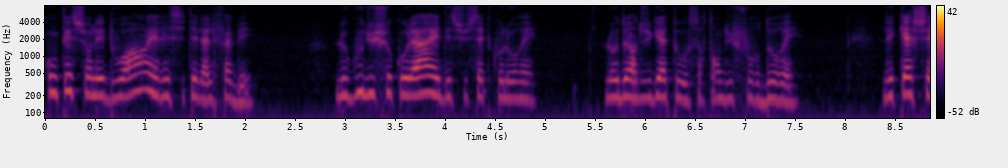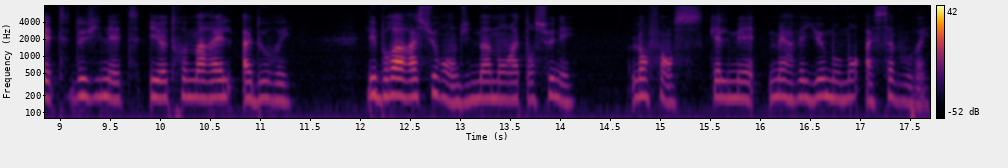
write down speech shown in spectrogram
compter sur les doigts et réciter l'alphabet, le goût du chocolat et des sucettes colorées, l'odeur du gâteau sortant du four doré, les cachettes, devinettes et autres marelles adorées, les bras rassurants d'une maman attentionnée. L'enfance, quel merveilleux moment à savourer.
